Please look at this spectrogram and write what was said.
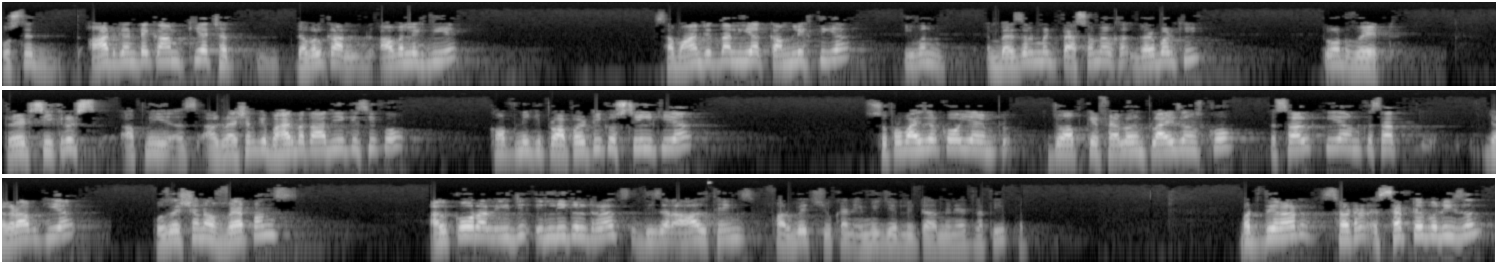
उसने आठ घंटे काम किया डबल का आवर लिख दिए, सामान जितना लिया, कम लिख दिया इवन एम्बेजलमेंट पैसों में गड़बड़ की डोंट वेट ट्रेड सीक्रेट्स अपनी ऑर्गेनाइजेशन के बाहर बता दिए किसी को कंपनी की प्रॉपर्टी को स्टील किया सुपरवाइजर को या जो आपके फेलो एम्प्लॉयज़ हैं उसको असल्ट किया, उनके साथ झगड़ा किया possession of weapons alcohol illegal drugs these are all things for which you can immediately terminate the people but there are certain acceptable reason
